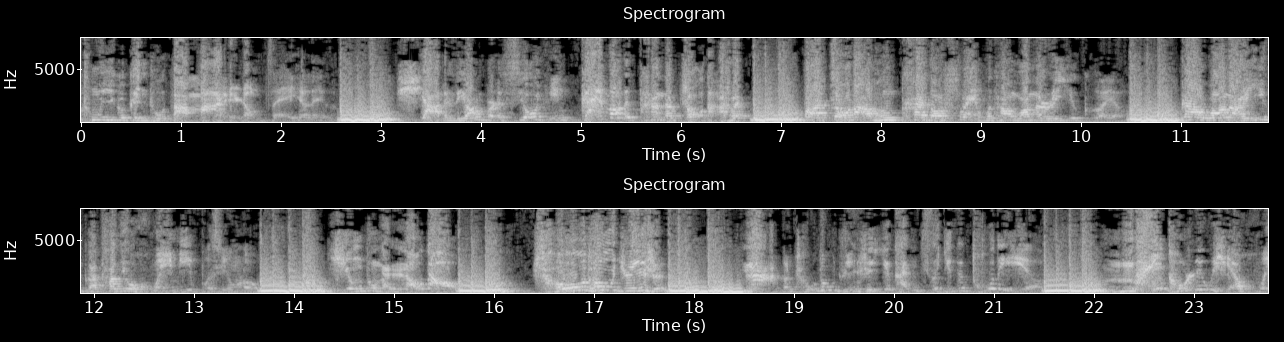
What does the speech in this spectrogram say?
通一个跟头打马摘下来了，吓得两边的小军赶忙的探到赵大帅，把赵大鹏抬到帅府堂，往那儿一搁呀，敢往那儿一。搁他就昏迷不醒喽，惊动了老道抽头军师。那个抽头军师一看自己的徒弟呀，满口流血，昏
